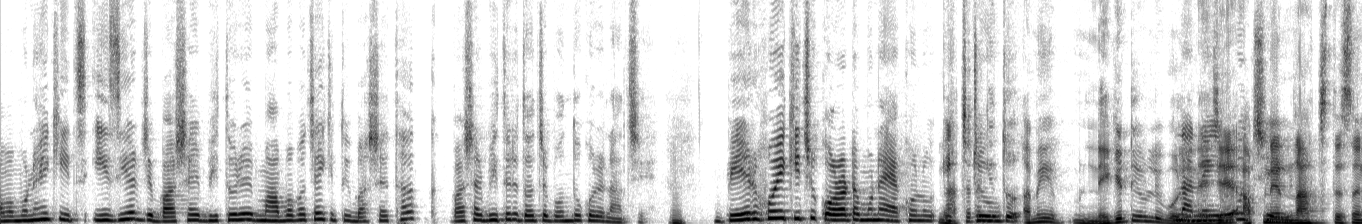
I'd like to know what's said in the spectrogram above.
আমার মনে হয় কি ইটস ইজিয়ার যে বাসায় ভিতরে মা বাবা চাই কি তুই বাসায় থাক বাসার ভিতরে দরজা বন্ধ করে নাচে। বের হয়ে কিছু করাটা মনে হয় এখন নাচাটা কিন্তু আমি নেগেটিভলি বলি না, যে আপনি নাচতেছেন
